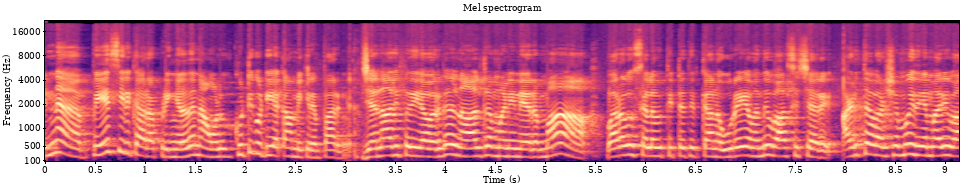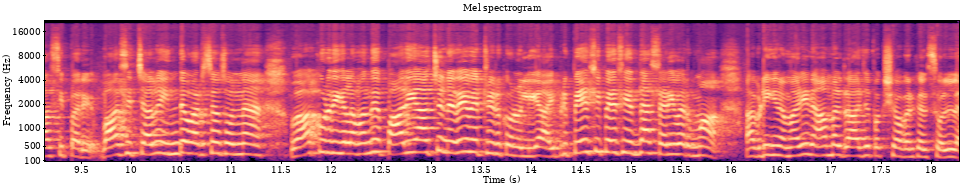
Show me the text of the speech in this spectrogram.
என்ன பேசியிருக்காரு அப்படிங்கிறத நான் உங்களுக்கு குட்டி குட்டியாக காமிக்கிறேன் பாருங்க ஜனாதிபதி அவர்கள் நாலரை மணி நேரமாக வரவு செலவு திட்டத்திற்கான உரையை வந்து வாசிச்சாரு அடுத்த வருஷமும் இதே மாதிரி வாசிப்பாரு வாசிச்சாலும் இந்த வருஷம் சொன்ன வாக்குறுதிகளை வந்து பாதியாச்சும் நிறைவேற்றி இருக்கணும் இல்லையா இப்படி பேசி பேசி இருந்தா சரி வருமா அப்படிங்கிற மாதிரி நாமல் ராஜபக்ஷ அவர்கள் சொல்ல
